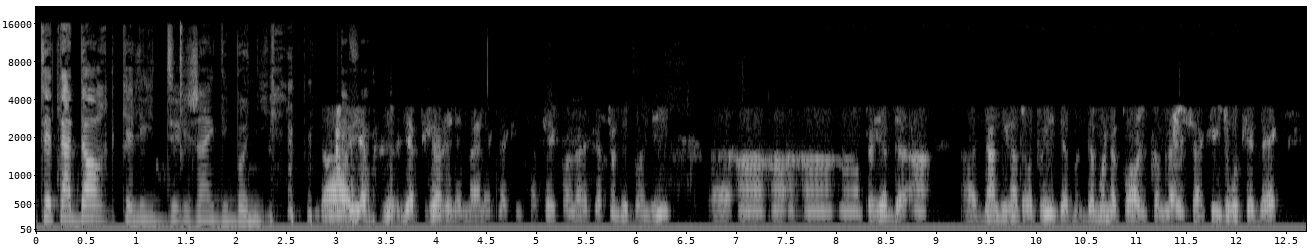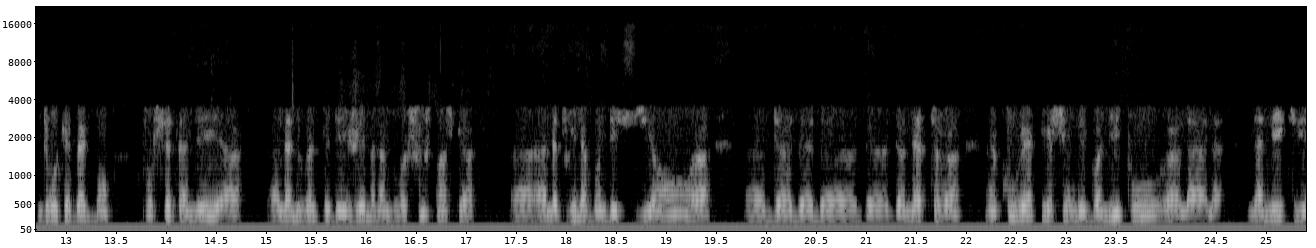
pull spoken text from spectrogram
tu adores que les dirigeants aient des bonnies? non, il y, y a plusieurs éléments là-dedans qui s'appliquent. Pendant la question des bonnies, euh, en, en, période de, dans des entreprises de, monopole comme la SAQ, Hydro-Québec. Hydro-Québec, bon, pour cette année, euh, euh, la nouvelle PDG, Mme Brochu, je pense qu'elle a pris la bonne décision de, de, de, de, mettre un couvercle sur les bonnets pour l'année qui,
